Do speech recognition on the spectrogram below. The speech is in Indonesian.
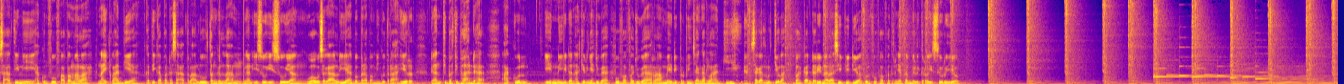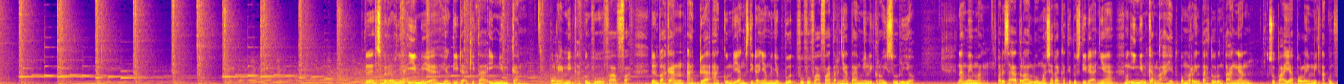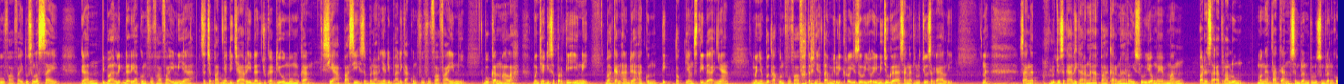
saat ini akun Fufafa malah naik lagi ya ketika pada saat lalu tenggelam dengan isu-isu yang wow sekali ya beberapa minggu terakhir dan tiba-tiba ada akun ini. Dan akhirnya juga Fufafa juga rame diperbincangkan lagi. Sangat lucu lah. Bahkan dari narasi video akun Fufafa ternyata milik Roy Suryo Dan sebenarnya ini ya yang tidak kita inginkan polemik akun Fufu Fafa dan bahkan ada akun yang setidaknya menyebut Fufu Fafa ternyata milik Roy Suryo. Nah memang pada saat lalu masyarakat itu setidaknya menginginkan lah yaitu pemerintah turun tangan supaya polemik akun Fufafa itu selesai. Dan dibalik dari akun Fufafa ini ya secepatnya dicari dan juga diumumkan siapa sih sebenarnya dibalik akun Fufafa ini. Bukan malah menjadi seperti ini. Bahkan ada akun TikTok yang setidaknya menyebut akun Fufafa ternyata milik Roy Suryo. Ini juga sangat lucu sekali. Nah sangat lucu sekali karena apa? Karena Roy Suryo memang pada saat lalu mengatakan 99,9%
